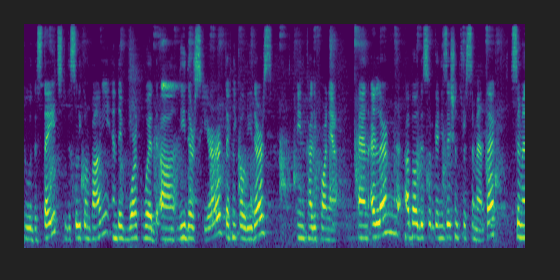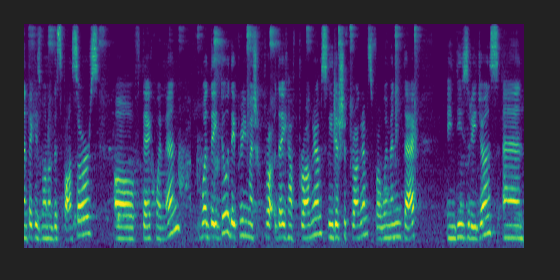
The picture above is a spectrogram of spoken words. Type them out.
to the States, to the Silicon Valley, and they work with uh, leaders here, technical leaders in California. And I learned about this organization through Symantec. Symantec is one of the sponsors of Tech Women. What they do, they pretty much they have programs, leadership programs for women in tech in these regions, and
